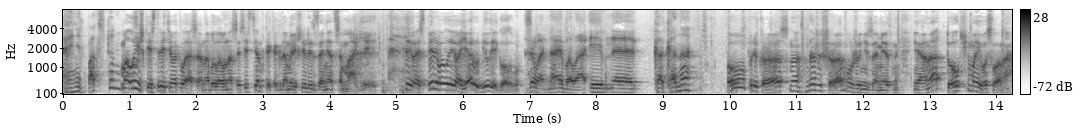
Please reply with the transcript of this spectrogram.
Эннет Пакстон? Малышка из третьего класса. Она была у нас ассистенткой, когда мы решили заняться магией. Ты распиливал ее, а я рубил ей голову. Заводная была. И э, как она? О, прекрасно. Даже шрамы уже незаметны. И она толще моего слона.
